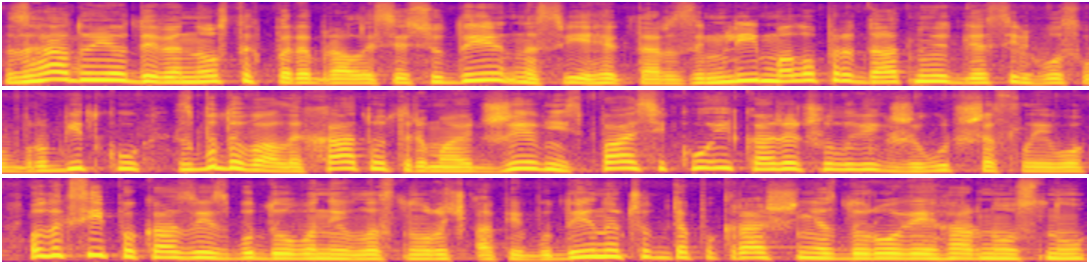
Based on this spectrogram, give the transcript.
Згадує, в 90-х перебралися сюди, на свій гектар землі, малопридатної для сільгоспобробітку, збудували хату, тримають живність, пасіку і, каже чоловік, живуть щасливо. Олексій показує збудований власноруч апі-будиночок для покращення здоров'я і гарного сну.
